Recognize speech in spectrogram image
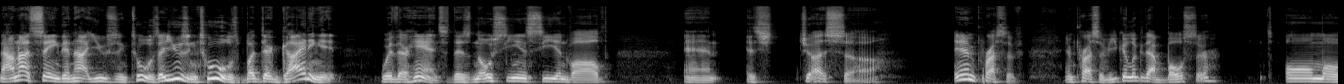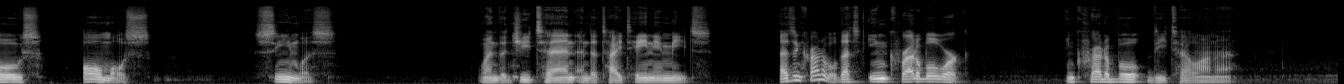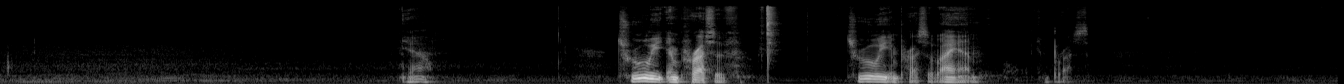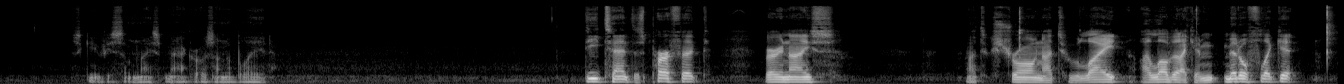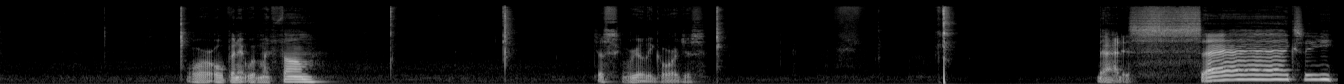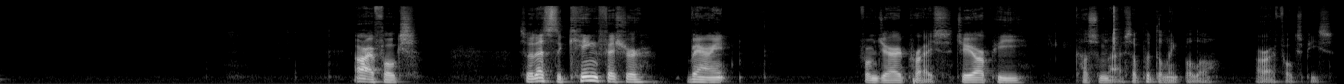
now, I'm not saying they're not using tools. They're using tools, but they're guiding it with their hands. There's no CNC involved, and it's just uh, impressive. Impressive. You can look at that bolster. It's almost, almost seamless when the G10 and the titanium meets. That's incredible. That's incredible work. Incredible detail on that. Yeah. Truly impressive. Truly impressive. I am impressed. Just give you some nice macros on the blade. Detent is perfect. Very nice. Not too strong, not too light. I love that I can middle flick it or open it with my thumb. Just really gorgeous. That is sexy. All right, folks. So that's the Kingfisher variant from Jared Price, JRP Custom Knives. I'll put the link below. All right, folks. Peace.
